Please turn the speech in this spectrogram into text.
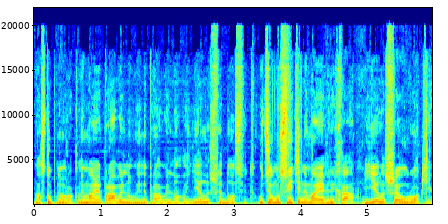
Наступний урок: немає правильного і неправильного, є лише досвід. У цьому світі немає гріха, є лише уроки.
